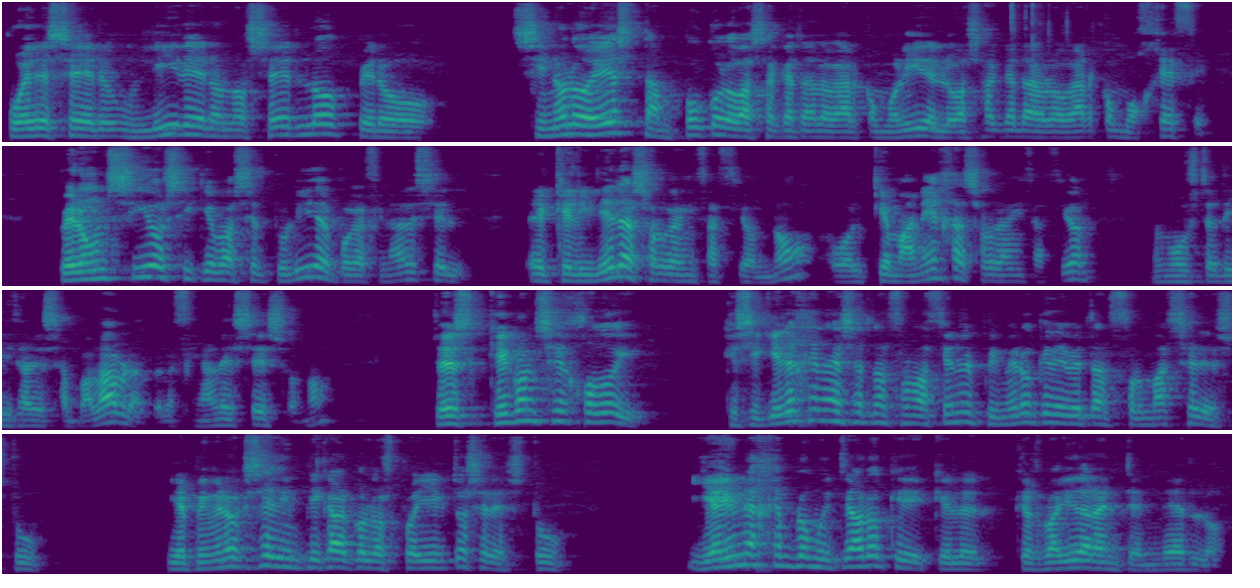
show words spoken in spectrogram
puede ser un líder o no serlo, pero si no lo es, tampoco lo vas a catalogar como líder, lo vas a catalogar como jefe. Pero un CEO sí que va a ser tu líder, porque al final es el, que lidera esa organización, ¿no? O el que maneja esa organización. No me gusta utilizar esa palabra, pero al final es eso, ¿no? Entonces, ¿qué consejo doy? Que si quieres generar esa transformación, el primero que debe transformarse eres tú. Y el primero que se debe implicar con los proyectos eres tú. Y hay un ejemplo muy claro que, os va a ayudar a entenderlo.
